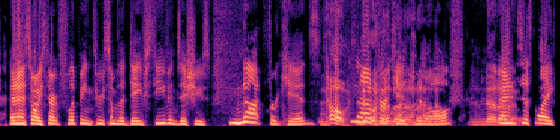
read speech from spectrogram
and so I start flipping through some of the Dave Stevens issues, not for kids no, not no, for no, kids no, at all. No, no, and it's just like,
